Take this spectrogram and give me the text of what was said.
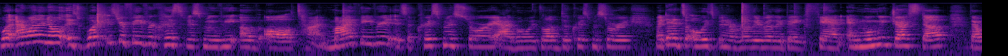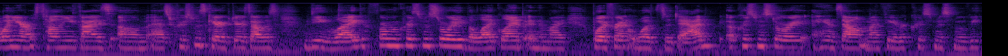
what I want to know is what is your favorite Christmas movie of all time? My favorite is A Christmas Story. I've always loved The Christmas Story. My dad's always been a really, really big fan. And when we dressed up, that one year I was telling you guys um, as Christmas characters, I was the leg from A Christmas Story, the leg lamp, and then my boyfriend was the dad. A Christmas Story, hands down, my favorite Christmas movie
